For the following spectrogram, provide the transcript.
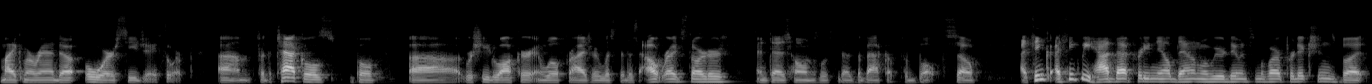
Mike Miranda or C.J. Thorpe. Um, for the tackles, both uh, Rasheed Walker and Will Fries are listed as outright starters, and Des Holmes listed as the backup for both. So I think I think we had that pretty nailed down when we were doing some of our predictions. But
